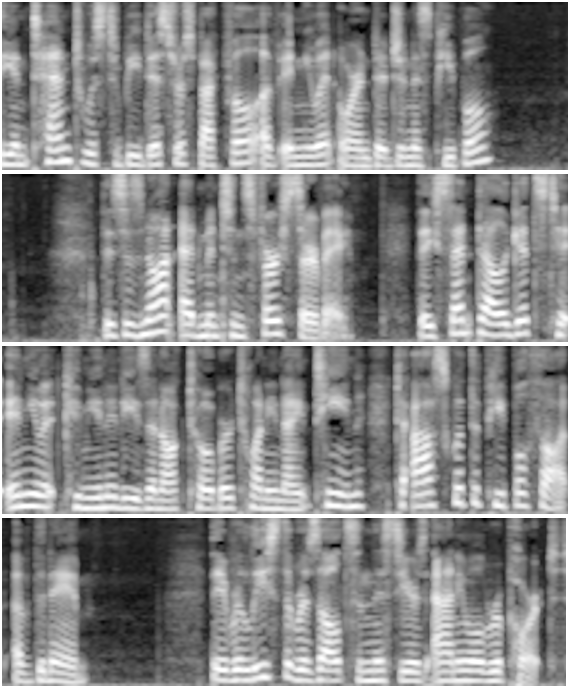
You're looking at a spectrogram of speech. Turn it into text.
the intent was to be disrespectful of Inuit or Indigenous people? This is not Edmonton's first survey. They sent delegates to Inuit communities in October 2019 to ask what the people thought of the name. They released the results in this year's annual report.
